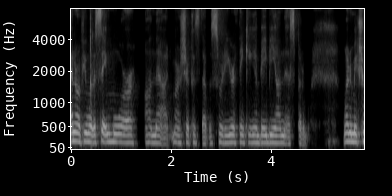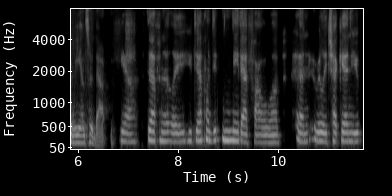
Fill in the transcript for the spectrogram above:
I don't know if you want to say more on that marcia because that was sort of your thinking and baby on this but I want to make sure we answered that. Yeah definitely. You definitely need that follow-up and really check in. You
